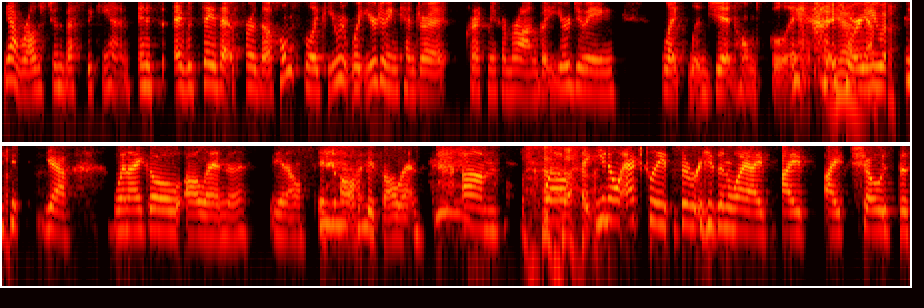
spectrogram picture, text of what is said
yeah we're all just doing the best we can and it's i would say that for the homeschool like you what you're doing kendra correct me if i'm wrong but you're doing like legit homeschooling right Yeah. where Yeah. you Yeah, when I go all in, you know, it's all it's all in. Um, well, you know, actually, the reason why I I I chose this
